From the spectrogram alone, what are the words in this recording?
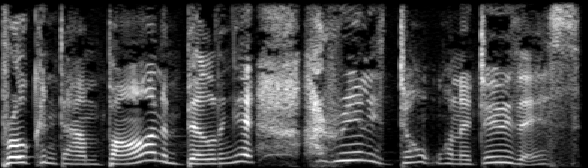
broken down barn and building it? I really don't want to do this.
